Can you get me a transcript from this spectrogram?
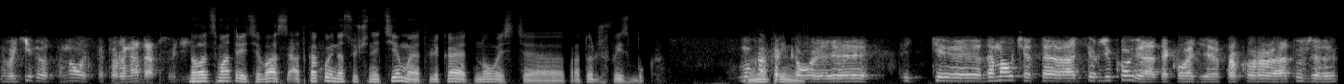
выкидываться новость, которую надо обсудить. Ну вот смотрите, вас от какой насущной темы отвлекает новость э, про тот же Facebook? Ну, ну как например? Таковой, э, замолчат о Сердюкове, о докладе прокурора, а тут же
